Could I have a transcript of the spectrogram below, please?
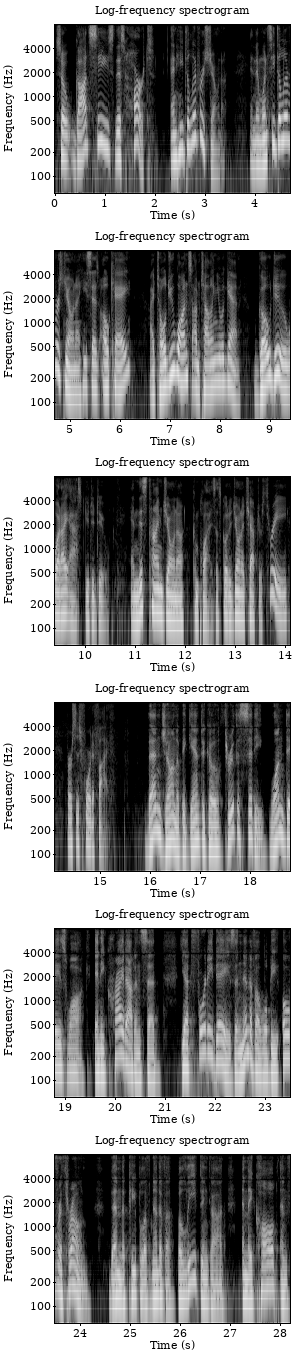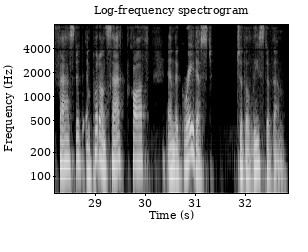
So God sees this heart and he delivers Jonah. And then once he delivers Jonah, he says, Okay, I told you once, I'm telling you again, go do what I asked you to do. And this time Jonah complies. Let's go to Jonah chapter 3, verses 4 to 5. Then Jonah began to go through the city one day's walk, and he cried out and said, Yet forty days, and Nineveh will be overthrown. Then the people of Nineveh believed in God, and they called and fasted and put on sackcloth, and the greatest to the least of them.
